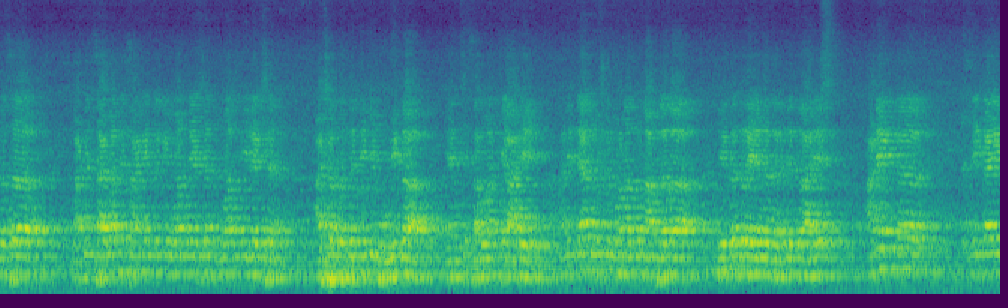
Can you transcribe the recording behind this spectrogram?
जसं पाटील साहेबांनी सांगितलं की वन नेशन वन इलेक्शन अशा पद्धतीची भूमिका यांची सर्वांची आहे. आणि त्या दृष्टिकोनातून आपल्याला एकत्र येणं गरजेचं आहे. अनेक जे काही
